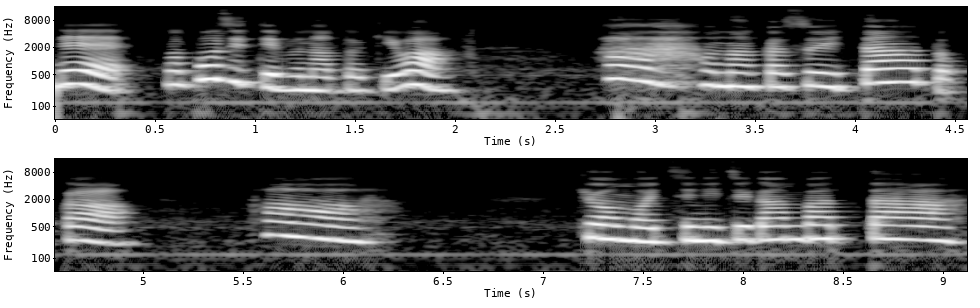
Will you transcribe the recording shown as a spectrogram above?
で、まあ、ポジティブな時は、はあ、お腹すいたとか、はあ、今日も一日頑張った。は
